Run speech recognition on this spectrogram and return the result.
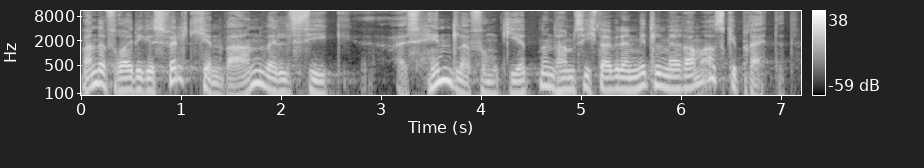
wanderfreudiges Völkchen waren, weil sie als Händler fungierten und haben sich da über den Mittelmeerraum ausgebreitet.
